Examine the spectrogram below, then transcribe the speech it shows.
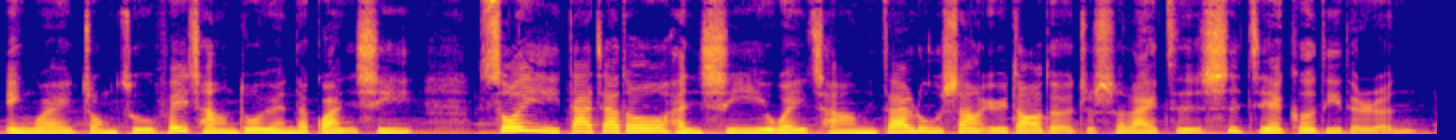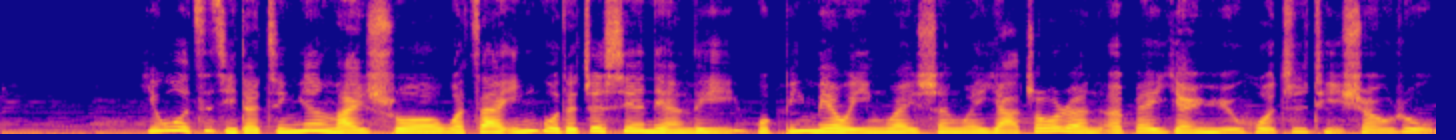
因为种族非常多元的关系，所以大家都很习以为常。你在路上遇到的就是来自世界各地的人。以我自己的经验来说，我在英国的这些年里，我并没有因为身为亚洲人而被言语或肢体羞辱。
